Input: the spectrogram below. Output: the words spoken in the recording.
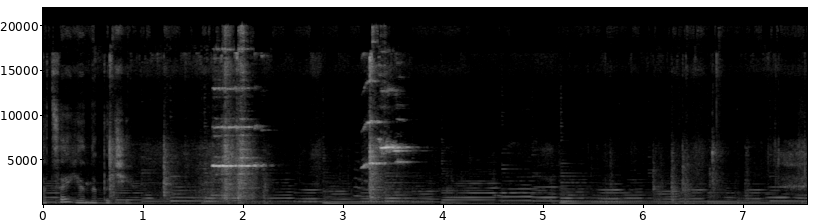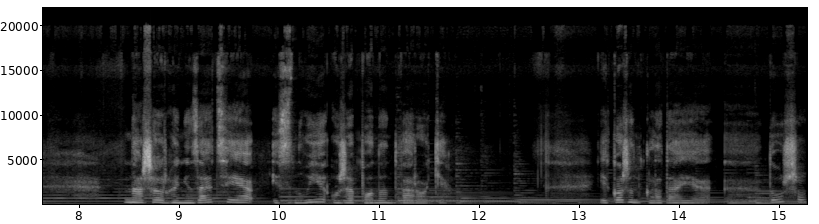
А це я на печі. Наша організація існує уже понад два роки. І кожен вкладає е, душу,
